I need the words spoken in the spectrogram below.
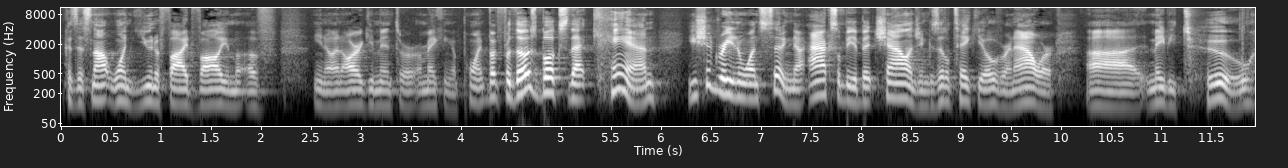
because it's not one unified volume of you know, an argument or, or making a point. But for those books that can, you should read in one sitting. Now, Acts will be a bit challenging because it'll take you over an hour, uh, maybe two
